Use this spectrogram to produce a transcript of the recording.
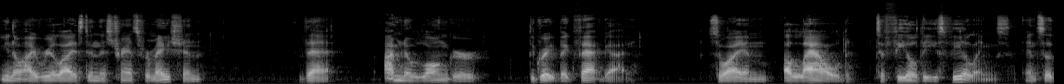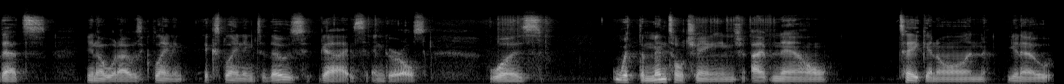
you know, I realized in this transformation that I'm no longer the great big fat guy. So I am allowed to feel these feelings. And so that's, you know, what I was explaining explaining to those guys and girls was with the mental change I've now taken on, you know,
